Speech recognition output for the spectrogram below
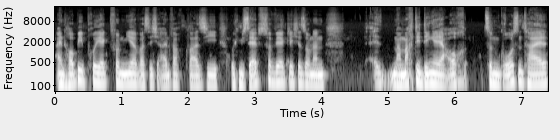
ein Hobbyprojekt von mir, was ich einfach quasi, wo ich mich selbst verwirkliche, sondern äh, man macht die Dinge ja auch zu einem großen Teil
